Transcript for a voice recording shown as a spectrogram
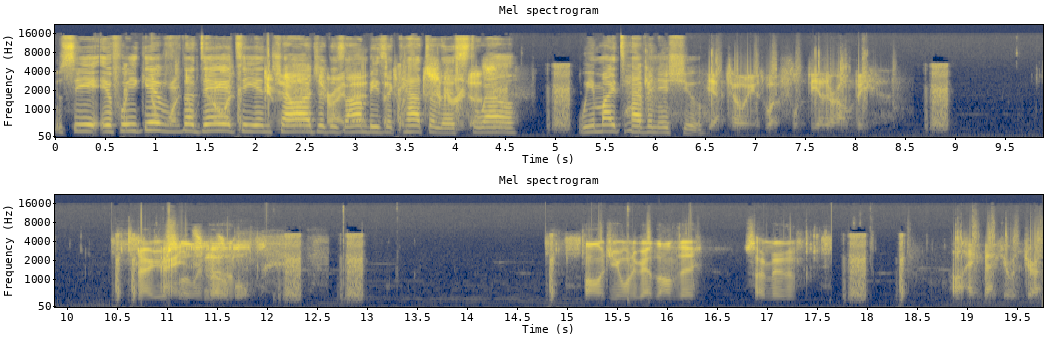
You see, if we give What? the deity in charge of the try that. zombies a That's what screwed catalyst, us. well, we might have an issue. Yeah, towing is what flipped the other Humvee. Alright, you're Alright, it's slowly mobile. moving. do you want to grab the Humvee? Start moving. I'll hang back here with drum.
